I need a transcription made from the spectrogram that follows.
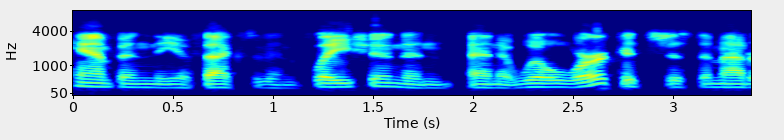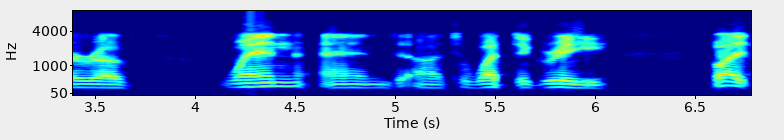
dampen the effects of inflation, and, and it will work. It's just a matter of when and uh, to what degree. But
